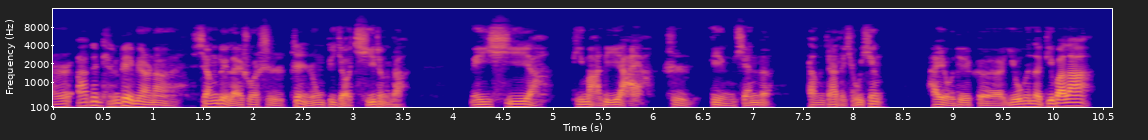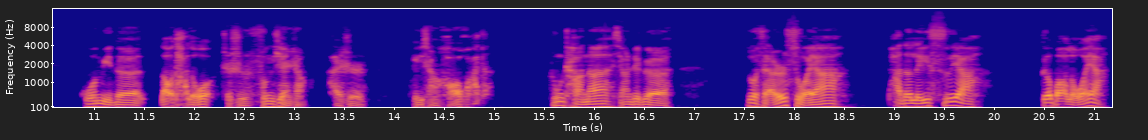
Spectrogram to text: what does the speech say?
而阿根廷这面呢，相对来说是阵容比较齐整的，梅西呀、迪玛利亚呀是领衔的当家的球星，还有这个尤文的迪巴拉、国米的老塔罗，这是锋线上还是非常豪华的。中场呢，像这个洛塞尔索呀、帕德雷斯呀、德保罗呀，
